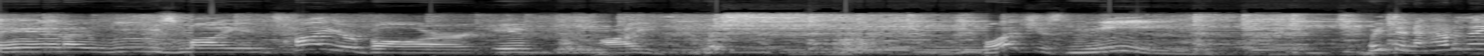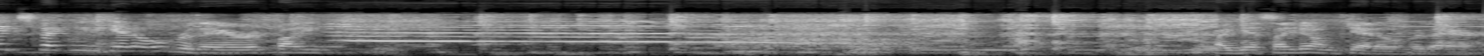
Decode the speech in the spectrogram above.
And I lose my entire bar if I... Well, that's just mean. Wait, then how do they expect me to get over there if I... I guess I don't get over there.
